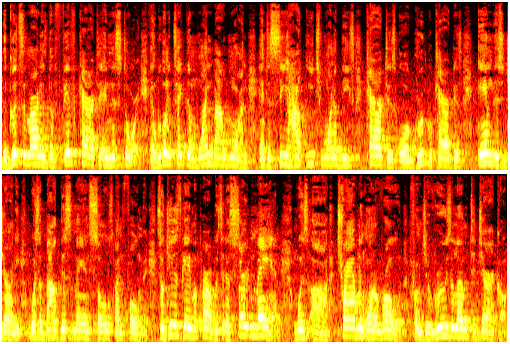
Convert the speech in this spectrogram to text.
The Good Samaritan is the fifth character in this story. And we're going to take them one by one and to see how each one of these characters or group of characters in this journey was about about this man's soul's unfoldment. So Jesus gave him a parable. He said, A certain man was uh, traveling on a road from Jerusalem to Jericho.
